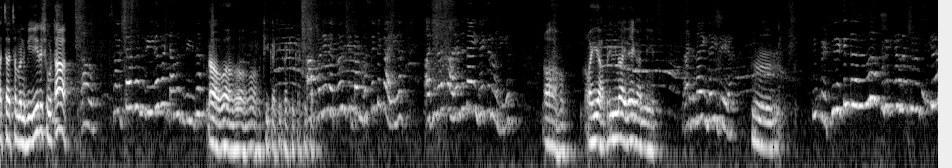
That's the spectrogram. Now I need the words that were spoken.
ਅੱਛਾ ਅੱਛਾ ਮਨਵੀਰ ਛੋਟਾ? ਆਹੋ ਛੋਟਾ ਮਨਵੀਰ ਹੈ ਵੱਡਾ ਮਨਵੀਰ ਹੈ ਆਹੋ ਆਹੋ ਆਹੋ ਆਹੋ, ਠੀਕ ਆ ਠੀਕ ਆ ਠੀਕ ਆ ਠੀਕ ਆ। ਆਪਣੇ ਵੇਖੋ ਜਿੱਦਾਂ ਮਸੇ ਟਿਕਾਈ ਆ ਅੱਜ ਨਾ ਸਾਰਿਆਂ ਦੇ ਨਹਾਈ ਦੇ ਕਰਾਉਣੀ ਆ ਆਹੋ ਅਸੀਂ ਆਪਣੀ ਵੀ ਨਾਈ ਨਹੀਂ ਕਰਨੀ ਹੈ ਅੱਜ ਨਹਾਈ ਨਹਾਈ ਦੇ ਆ। ਹੂੰ। ਇਹ ਬੈਠੀ ਰਹਿ ਕਿੱਦਾਂ ਦੇ ਮੈਂ ਆਪਣੇ ਖਿਆਲਾਂ ਚ ਰੁੱਝੀ ਆ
